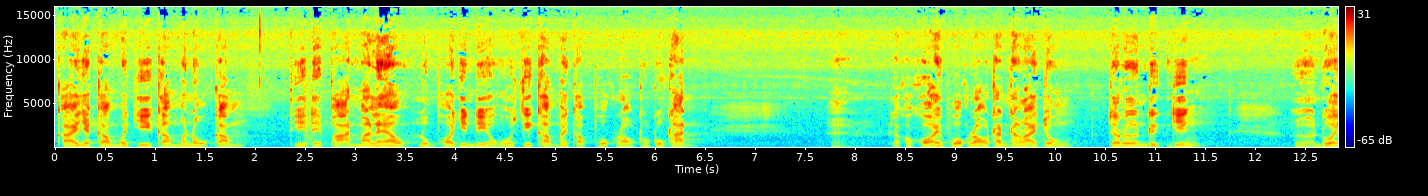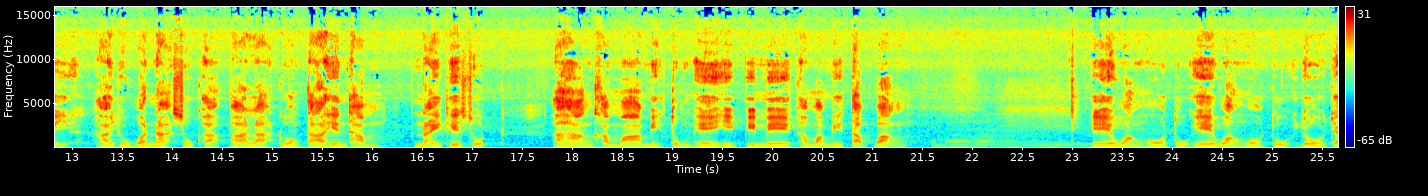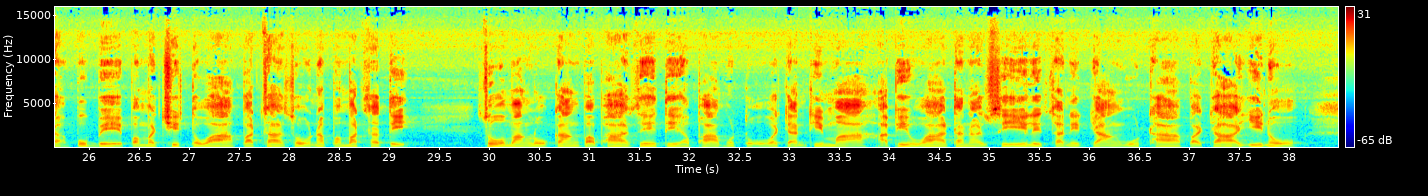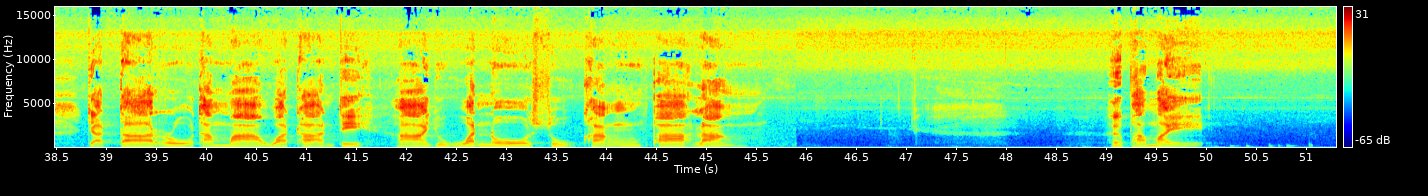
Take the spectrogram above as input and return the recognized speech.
กายกรรมวจีกรรมมโนกรรม ที่ได้ผ่านมาแล้ว หลวงพ่อยินดีโอโหสิกรรมให้กับพวกเราทุกๆท่าน แล้วก็ขอให้พวกเราท่านทั้งหลายจงเจริญยิ่งด้วยอายุวันะสุขะภาละดวงตาเห็นธรรมในที่สุดอาหังคมามิตุมเฮหิปิเมคมามิตับบัง เอวังโหตุเอวังโหตุโยจะปุเบปมัชิตวาปัสสะโซนปมัสสติ โซมังโลกังปภาเซติอภามุตโตวจันทิมา อภิวาธนาสีลิสนิจังวุธาปจายโน จัตตารโอธรรมาวัฏานติ อายุวันโนสุขังภาลังพระใหม่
